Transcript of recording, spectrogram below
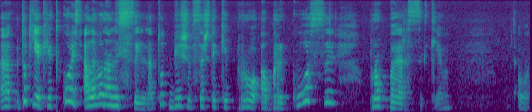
Е, Тут є квітковість, але вона не сильна. Тут більше все ж таки про абрикоси, про персики. От.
